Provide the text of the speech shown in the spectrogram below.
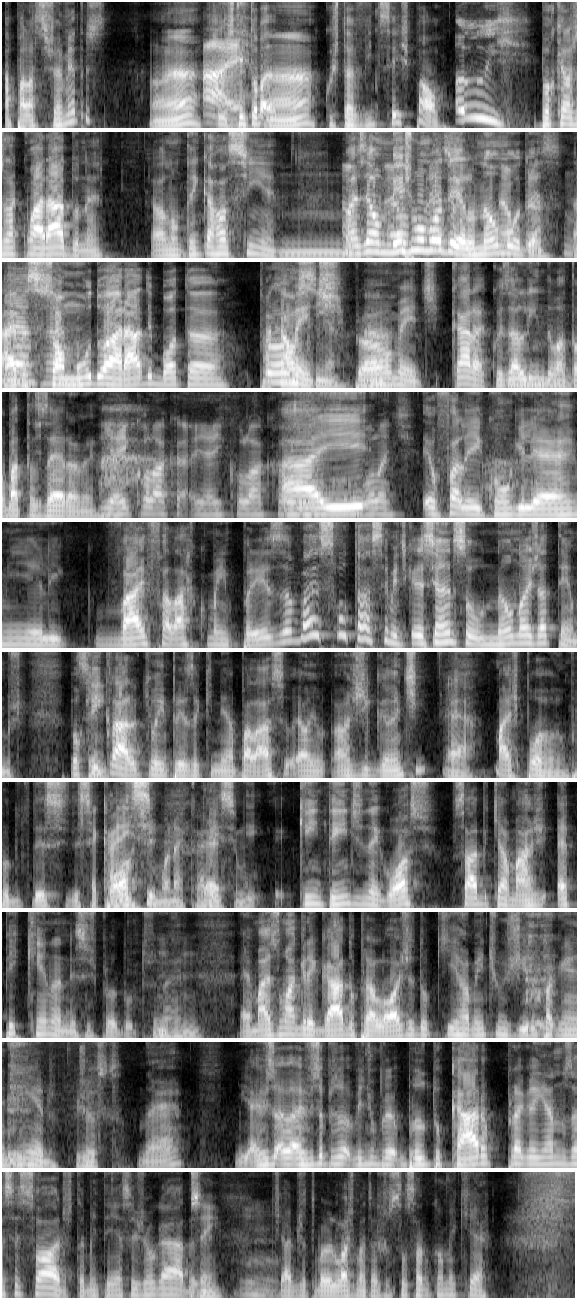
A Palácio de Ferramentas? Ah, Eles têm é? toba- Hã? custa 26 pau. Ui. Porque ela já tá com arado, né? Ela não tem carrocinha. Hum. Mas é o É o mesmo preço. modelo, não É o muda. Aí É, você é. só muda o arado e bota Provavelmente. calcinha. Provavelmente. Cara, coisa linda, uma Tobata zero, né? E aí coloca, e aí coloca o- Aí- o, volante. Eu falei com o Guilherme, ele vai falar com uma empresa, vai soltar a semente. Quer dizer, Anderson, não nós já temos. Porque, Sim. claro, que uma empresa que nem a Palácio é uma, uma gigante, é. mas, pô, um produto desse, desse É porte, caríssimo, né? Caríssimo. é, quem entende de negócio sabe que a margem é pequena nesses produtos, né? Uhum. É mais um agregado para a loja do que realmente um giro para ganhar dinheiro, Justo. né? E às vezes, às vezes a pessoa vende um pro- produto caro para ganhar nos acessórios, também tem essa jogada. né? Sim. Hum. O Thiago já trabalhou em loja de material de construção, sabe como é que é.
